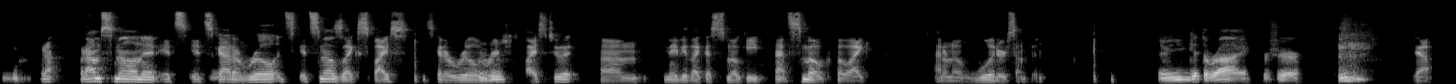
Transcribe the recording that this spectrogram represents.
when, I, when I'm smelling it, it's it's got a real it's it smells like spice. It's got a real Mhm. rich spice to it. Um, maybe like a smoky, not smoke, but like I don't know, wood or something. I mean, you can get the rye for sure. Yeah.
